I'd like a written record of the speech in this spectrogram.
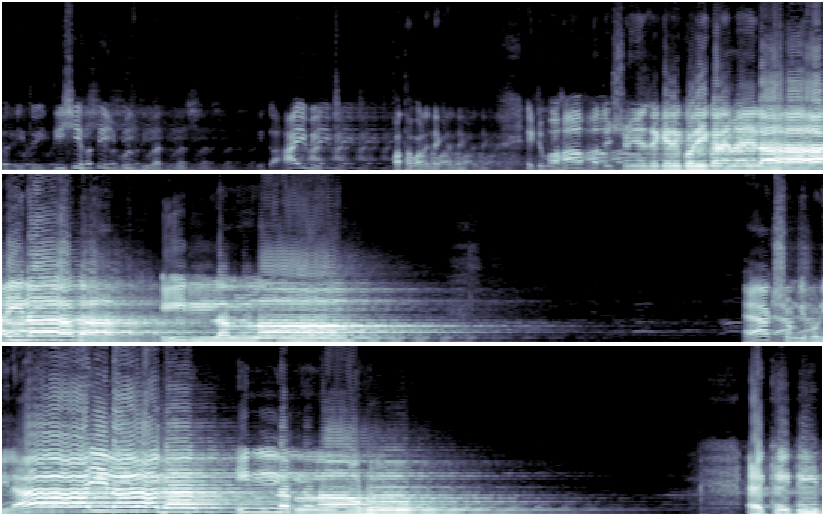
যদি তুই দিশি হতিস বুঝবি পারতিস। তুই তো হাইব্রিড। কথা বলে দেখে দেখ একটু মহাব্বতের সঙ্গে জিকির করি করে ইলাহা ইল্লাল্লাহ। একসঙ্গে পড়ি একদিন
